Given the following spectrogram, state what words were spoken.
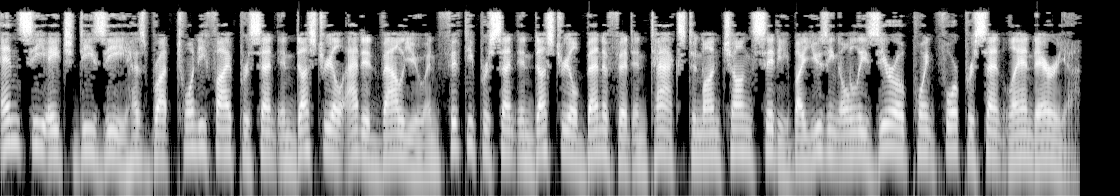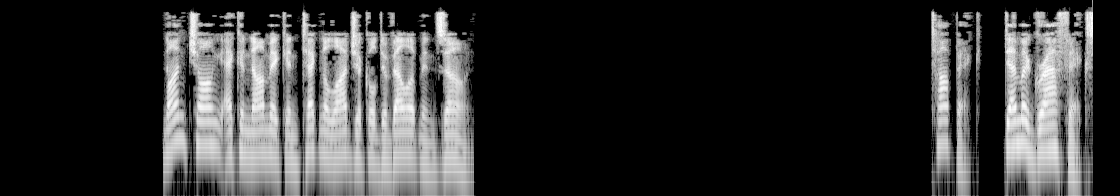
NCHDZ has brought 25% industrial added value and 50% industrial benefit and tax to Nanchang City by using only 0.4% land area. Nanchang Economic and Technological Development Zone Demographics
